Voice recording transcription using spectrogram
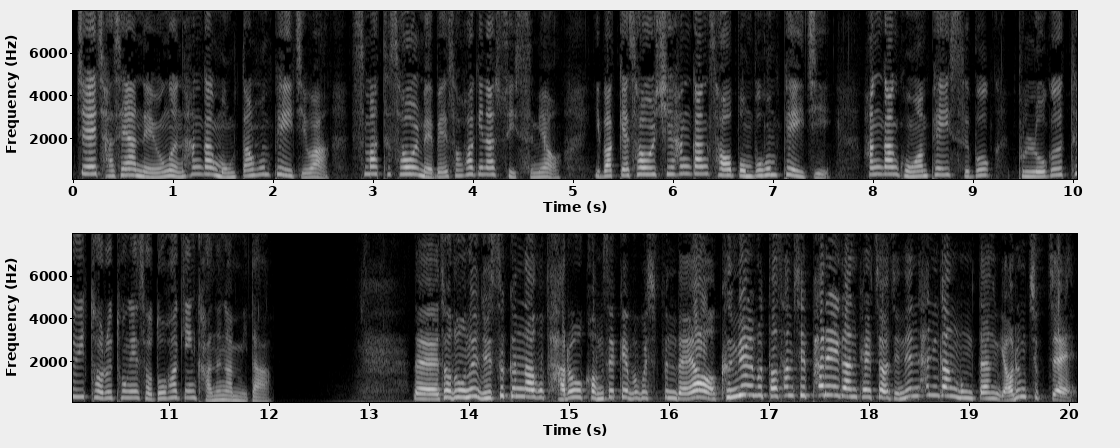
축제의 자세한 내용은 한강 몽땅 홈페이지와 스마트 서울 맵에서 확인할 수 있으며 이 밖에 서울시 한강사업본부 홈페이지, 한강공원 페이스북, 블로그, 트위터를 통해서도 확인 가능합니다. 네, 저도 오늘 뉴스 끝나고 바로 검색해보고 싶은데요. 금요일부터 38일간 펼쳐지는 한강몽땅 여름축제.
